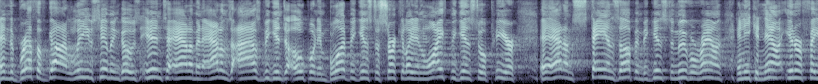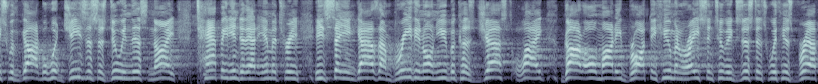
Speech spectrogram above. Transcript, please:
and the breath of God leaves him and goes into Adam, and Adam's eyes begin to open, and blood begins to circulate, and life begins to appear. And Adam stands up and begins to move around, and he can now interface with God. But what Jesus is doing this night, tapping into that imagery, he's saying, Guys, I'm breathing on you because just like God Almighty brought the human race into existence with his breath,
